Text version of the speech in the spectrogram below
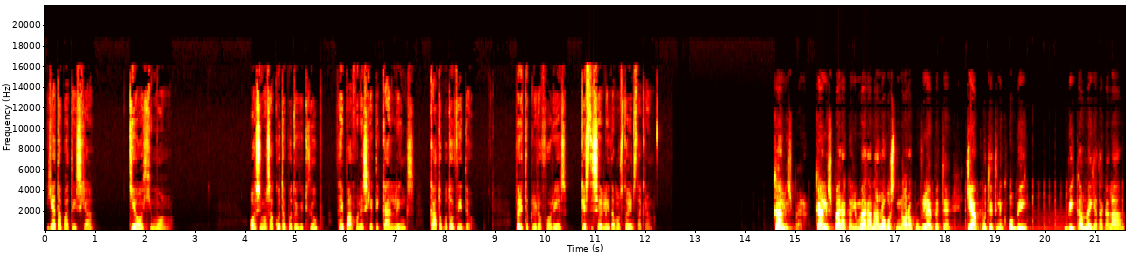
για τα πατήσια και όχι μόνο. Όσοι μας ακούτε από το YouTube θα υπάρχουν σχετικά links κάτω από το βίντεο. Βρείτε πληροφορίες και στη σελίδα μας στο Instagram. Καλησπέρα. Καλησπέρα, καλημέρα, αναλόγως την ώρα που βλέπετε και ακούτε την εκπομπή. Μπήκαμε για τα καλά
